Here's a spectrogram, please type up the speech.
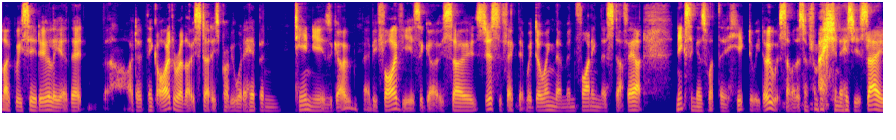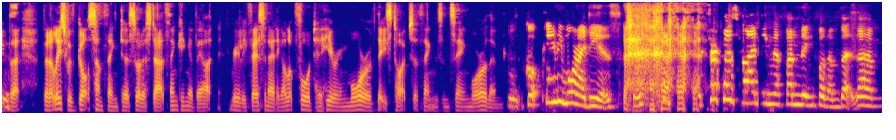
like we said earlier, that I don't think either of those studies probably would have happened 10 years ago, maybe five years ago. So it's just the fact that we're doing them and finding this stuff out. Next thing is what the heck do we do with some of this information, as you say? Yes. But but at least we've got something to sort of start thinking about. Really fascinating. I look forward to hearing more of these types of things and seeing more of them. We've got plenty more ideas. the trick is finding the funding for them, but um,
